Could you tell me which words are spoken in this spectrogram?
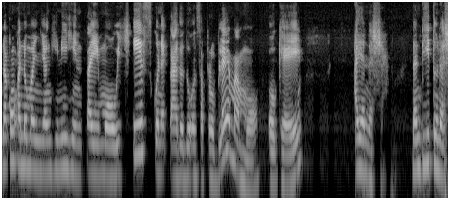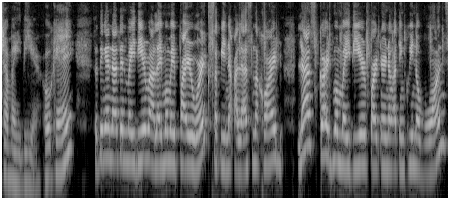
na kung ano man yung hinihintay mo, which is konektado doon sa problema mo, okay? Ayan na siya. Nandito na siya, my dear. Okay? So, tingnan natin, my dear. Malay mo may fireworks sa pinaka-last na card. Last card mo, my dear, partner ng ating Queen of Wands.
